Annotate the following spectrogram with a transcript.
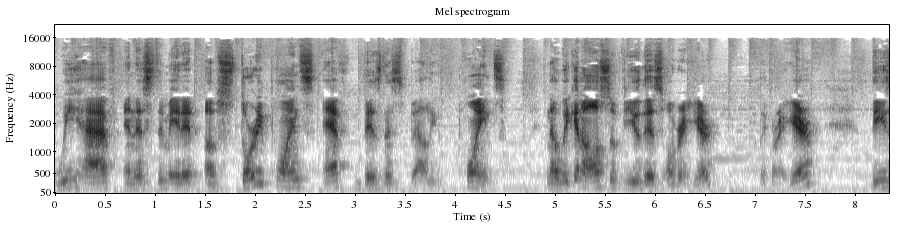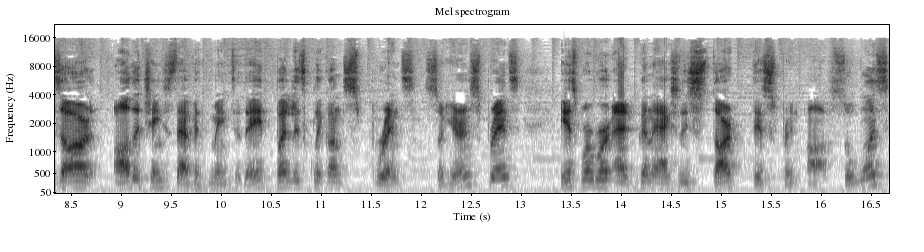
we have an estimated of story points F business value points. Now we can also view this over here. Click right here. These are all the changes that have been made to date, but let's click on sprints. So here in sprints is where we're at, gonna actually start this sprint off. So once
